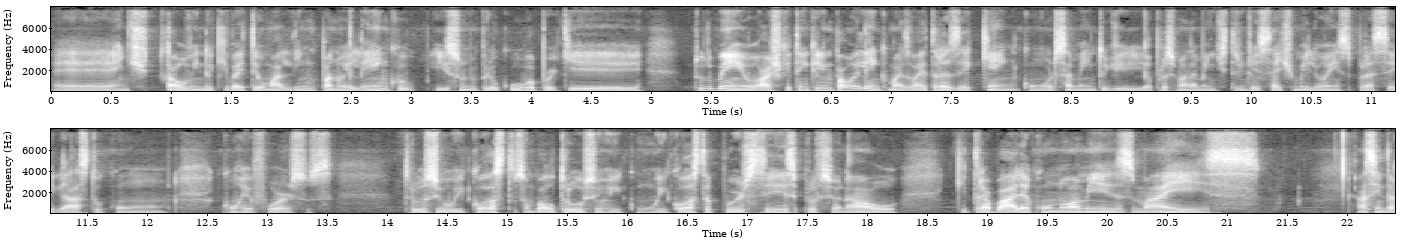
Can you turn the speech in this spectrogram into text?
É, a gente tá ouvindo que vai ter uma limpa no elenco, isso me preocupa porque tudo bem, eu acho que tem que limpar o elenco, mas vai trazer quem com um orçamento de aproximadamente 37 milhões para ser gasto com, com reforços? Trouxe o Rui Costa, o São Paulo trouxe o Rui, o Rui Costa por ser esse profissional que trabalha com nomes mais assim da,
